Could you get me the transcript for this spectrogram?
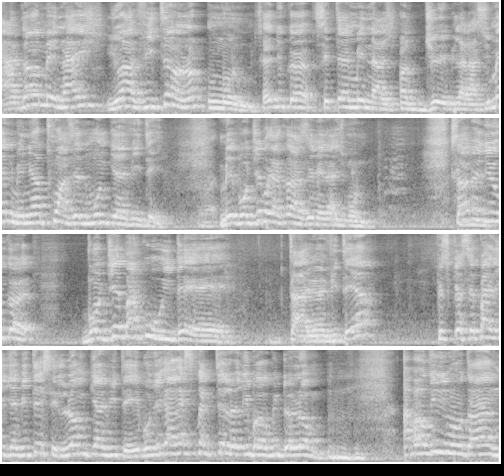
Adan menaj, yo avite an lot moun. Sa yedou ke, sete an menaj an Diyo epi la rase humen, meni an troazen moun ki avite. Me bon Diyo pa kata an se menaj moun. Sa yedou ke, Bon Dje bakou ide ta yon invite a, Piske se pa li ki invite, se l'om ki invite. E bon diye ka respekte le libre orbite de l'om. A parti di nou tan,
